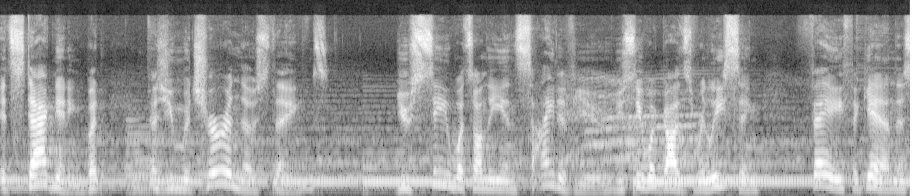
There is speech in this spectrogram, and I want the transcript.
it's stagnating. But as you mature in those things, you see what's on the inside of you. You see what God's releasing. Faith, again, this,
